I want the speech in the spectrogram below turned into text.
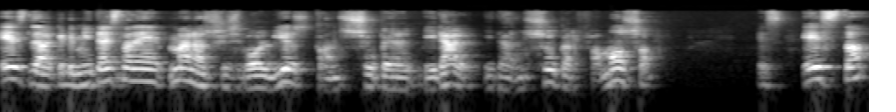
Es la cremita esta de manos que se volvió tan súper viral y tan súper famosa, es esta,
